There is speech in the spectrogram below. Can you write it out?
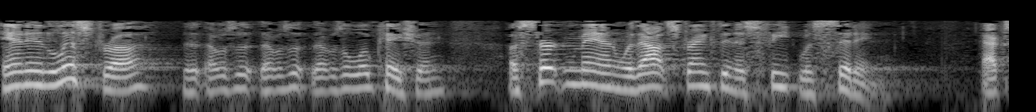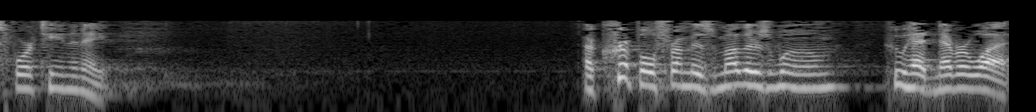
And in Lystra, that was a, that was a, that was a location, a certain man without strength in his feet was sitting. Acts 14 and 8. A cripple from his mother's womb who had never what?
